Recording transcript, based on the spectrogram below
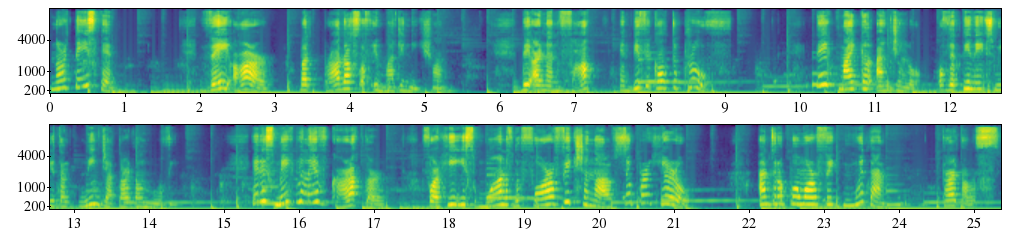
nor tasted. They are but products of imagination. They are non fact and difficult to prove. Take Michelangelo of the Teenage Mutant Ninja Turtle movie. It is make believe character, for he is one of the four fictional superhero anthropomorphic mutant turtles.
